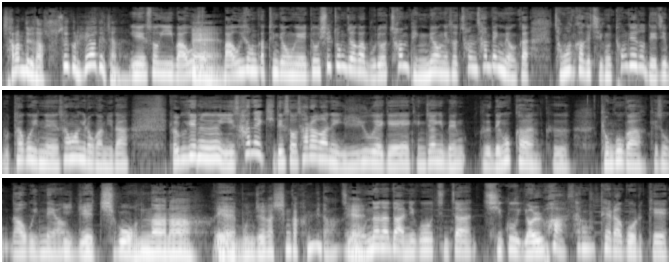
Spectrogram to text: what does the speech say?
사람들이 다 수색을 해야 되잖아요. 예, 그래서 이 마우이 네. 마우이성 같은 경우에도 실종자가 무려 1,100명에서 1,300명, 그러니까 정확하게 지금 통계도 내지 못하고 있는 상황이라고 합니다. 결국에는 이 산에 기대서 살아가는 인류에게 굉장히 맹, 그 냉혹한 그 경고가 계속 나오고 있네요. 이게 지구 온난화 네. 예, 문제가 심각합니다. 지금 예. 온난화도 아니고 진짜 지구 열화 상태라고 이렇게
